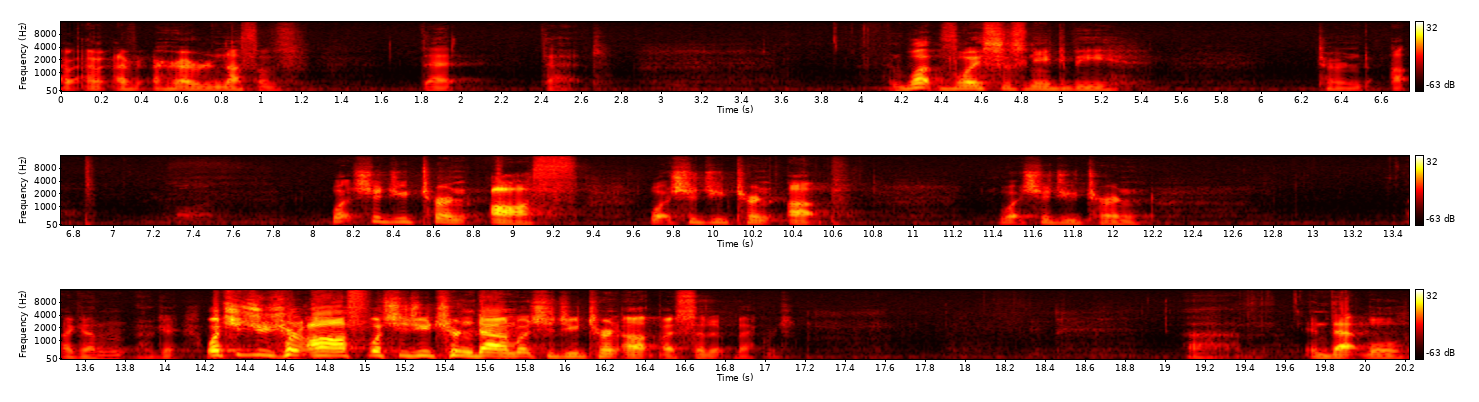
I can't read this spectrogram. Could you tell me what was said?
I've heard enough of that. that. And what voices need to be turned up? What should you turn off? What should you turn up? What should you turn I got him. Okay. What should you turn off? What should you turn down? What should you turn up? I said it backwards. Um, and that will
